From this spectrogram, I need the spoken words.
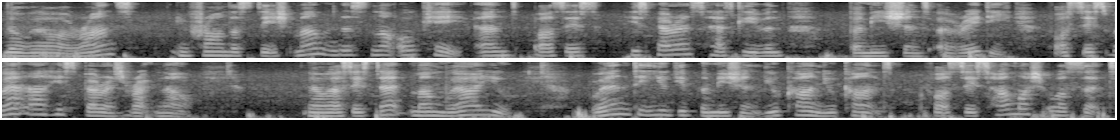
Noeul runs in front of the stage. Mom, that's not okay. And Boss says his parents has given permissions already. Boss says, where are his parents right now? Noeul says, Dad, Mom, where are you? When did you give permission? You can't, you can't. Boss says, how much was it?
